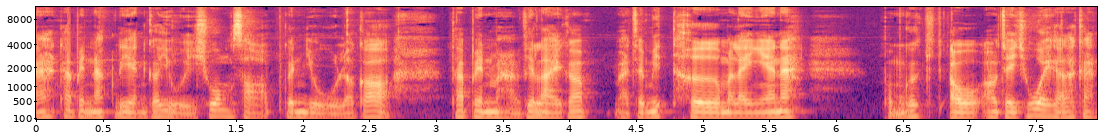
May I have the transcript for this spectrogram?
นะ ถ้าเป็นนักเรียนก็อยู่ช่วงสอบกันอยู่ แล้วก็ถ้าเป็นมหาวิทยาลัยก็อาจจะมิดเทอมอะไรเงี้ยนะ ผมก็เอาเอาใจช่วยกันแล้วกัน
